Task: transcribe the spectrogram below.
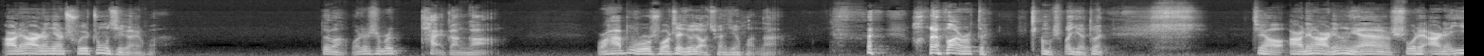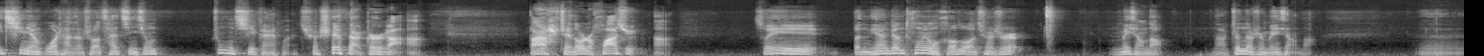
二零二零年出于中期改款，对吧？我这是不是太尴尬了？我说还不如说这就叫全新换代。后来网友说，对，这么说也对，叫二零二零年说这二零一七年国产的车才进行。中期改款确实有点尴尬啊，当然了，这都是花絮啊，所以本田跟通用合作确实没想到，啊，真的是没想到，嗯，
